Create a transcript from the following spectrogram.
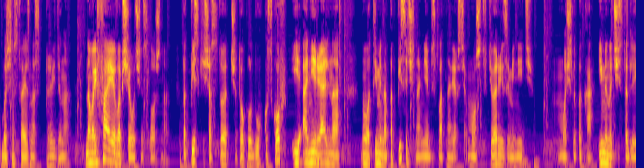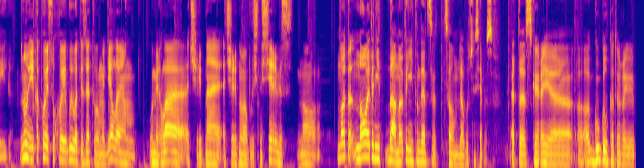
у большинства из нас проведена. На Wi-Fi вообще очень сложно. Подписки сейчас стоят что-то около двух кусков, и они реально, ну вот именно подписочная, а не бесплатная версия, может в теории заменить мощный ПК. Именно чисто для игр. Ну и какой сухой вывод из этого мы делаем? Умерла очередная, очередной облачный сервис, но... Но это, но это не, да, но это не тенденция в целом для облачных сервисов. Это скорее э, Google, который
